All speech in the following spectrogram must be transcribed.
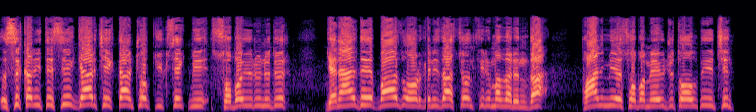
Isı kalitesi gerçekten çok yüksek bir soba ürünüdür. Genelde bazı organizasyon firmalarında palmiye soba mevcut olduğu için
